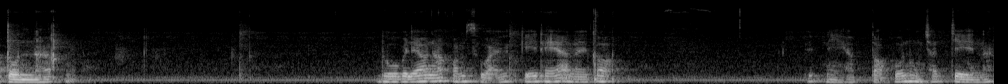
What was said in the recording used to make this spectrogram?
999ตนนะครับ ดูไปแล้วนะความสวยเก๊แท้อะไรก็นี่ครับต่อโค้ดของชัดเจนนะ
